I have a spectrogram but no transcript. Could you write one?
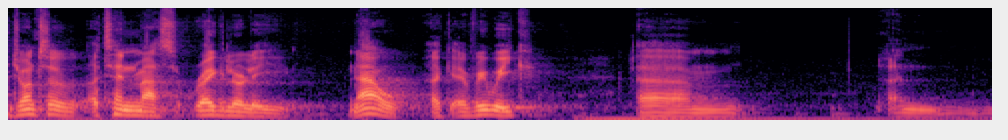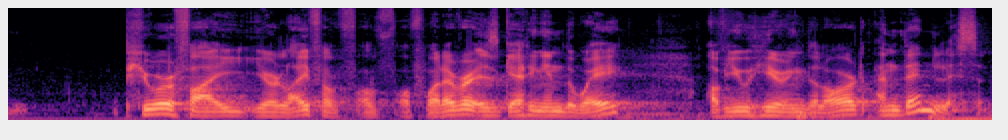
Do you want to attend Mass regularly now, like every week, um, and purify your life of, of, of whatever is getting in the way of you hearing the Lord, and then listen?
